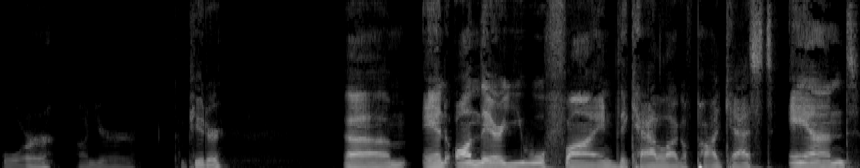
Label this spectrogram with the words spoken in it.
or on your computer. Um, and on there, you will find the catalog of podcasts and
